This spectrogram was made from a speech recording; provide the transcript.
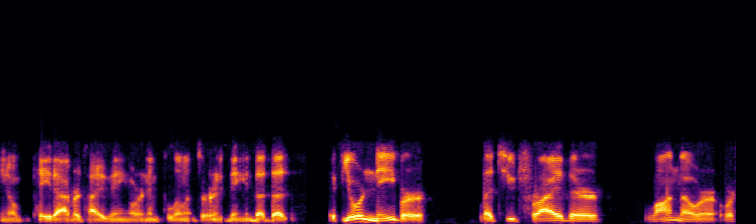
you know paid advertising or an influence or anything that that if your neighbor let you try their lawnmower or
